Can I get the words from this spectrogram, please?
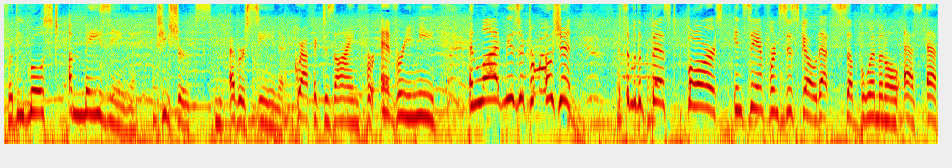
for the most amazing t shirts you've ever seen, graphic design for every need, and live music promotion at some of the best bars in San Francisco. That's Subliminal SF,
